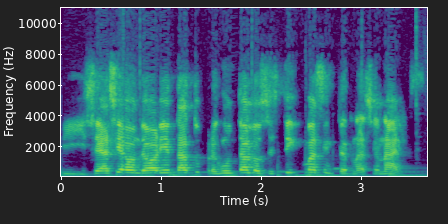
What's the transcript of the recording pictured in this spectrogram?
y sé hacia dónde va a orientar tu pregunta, los estigmas internacionales.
